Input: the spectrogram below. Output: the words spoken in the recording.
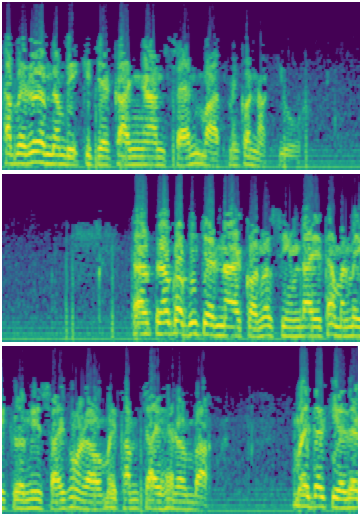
ถ้าไปเริ่มดำริกิจการงานแสนบาทมันก็หนักอยู่ถ้าแล้วก็พิจารณาก่อนว่าสิ่งใดถ้ามันไม่เกินนิสัยของเราไม่ทำใจให้ลำบากไม่ตะเกียรตะ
